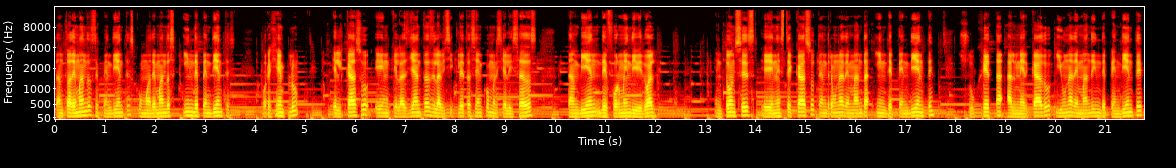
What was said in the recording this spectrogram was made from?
tanto a demandas dependientes como a demandas independientes. Por ejemplo, el caso en que las llantas de la bicicleta sean comercializadas también de forma individual. Entonces, en este caso tendrá una demanda independiente sujeta al mercado y una demanda independiente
